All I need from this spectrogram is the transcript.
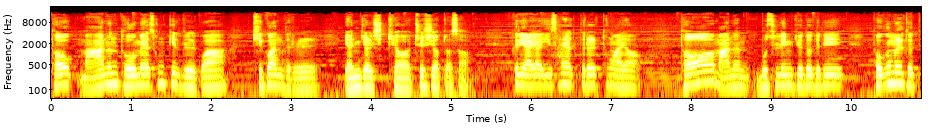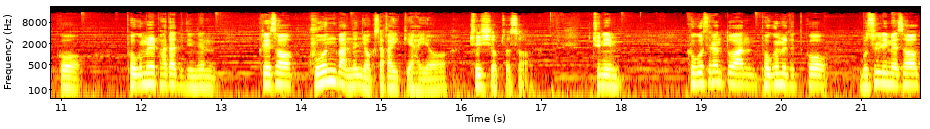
더욱 많은 도움의 손길들과 기관들을 연결시켜 주시옵소서. 그리하여 이 사역들을 통하여 더 많은 무슬림 교도들이 복음을 듣고 복음을 받아들이는 그래서 구원받는 역사가 있게 하여 주시옵소서. 주님, 그곳에는 또한 복음을 듣고 무슬림에서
